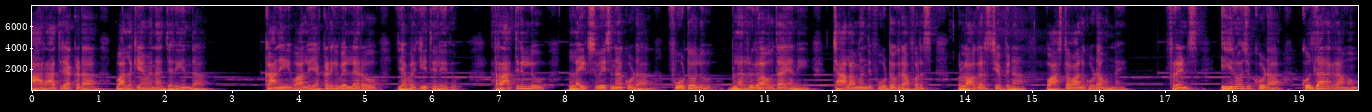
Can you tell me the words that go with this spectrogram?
ఆ రాత్రి అక్కడ వాళ్ళకి ఏమైనా జరిగిందా? కానీ వాళ్ళు ఎక్కడికి వెళ్ళారో ఎవరికీ తెలియదు రాత్రిళ్ళు లైట్స్ వేసినా కూడా ఫోటోలు బ్లర్గా అవుతాయని చాలామంది ఫోటోగ్రాఫర్స్ వ్లాగర్స్ చెప్పిన వాస్తవాలు కూడా ఉన్నాయి. ఫ్రెండ్స్ ఈరోజు కూడా కుల్దార గ్రామం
